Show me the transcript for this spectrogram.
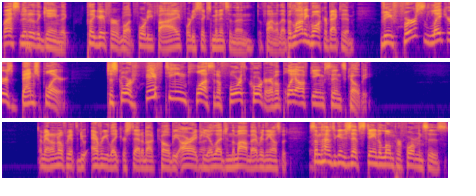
Last minute of the game that played great for what, 45, 46 minutes, and then the final that. But Lonnie Walker, back to him. The first Lakers bench player to score 15 plus in a fourth quarter of a playoff game since Kobe. I mean, I don't know if we have to do every Lakers stat about Kobe, RIP, Right. a legend, the Mamba, everything else, but sometimes we can just have standalone performances.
